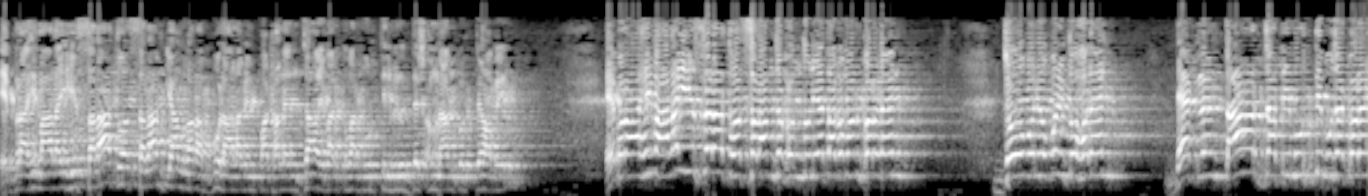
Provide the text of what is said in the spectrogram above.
ইব্রাহিম আলাইহি সালাতামকে আল্লাহ রাব্বুল আলমিন পাঠালেন, যাও এবার তোমার মূর্তির বিরুদ্ধে সংগ্রাম করতে হবে। ইব্রাহিম আলাইহি সালাতাম যখন দুনিয়াতে আগমন করলেন, যৌবনে উপনীত হলেন, দেখলেন তার জাতি মূর্তি পূজা করে,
